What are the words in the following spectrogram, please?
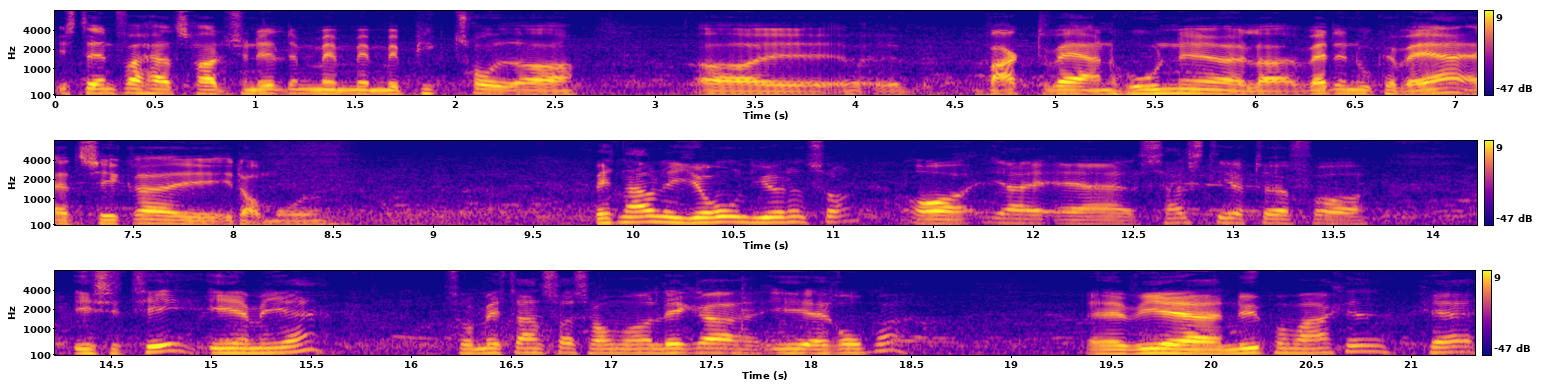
i stedet for at have traditionelt med, med, med pigtråd og, og øh, vagtværn, hunde, eller hvad det nu kan være, at sikre øh, et område. Mit navn er Jon Jørgensson, og jeg er salgsdirektør for ECT, EMEA, som mit ansvarsområde ligger i Europa. Øh, vi er nye på markedet her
